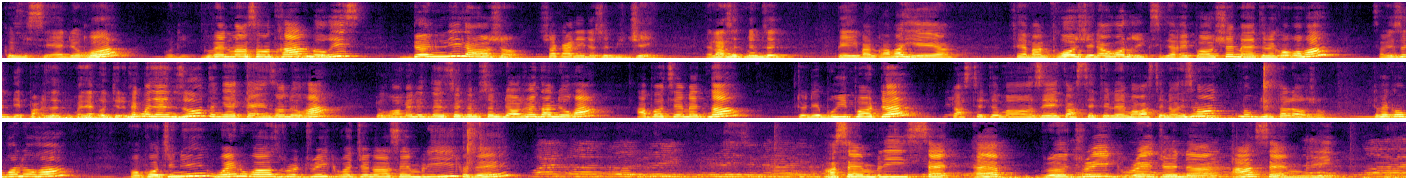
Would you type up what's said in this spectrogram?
commissaire de Ro- Rodrigue. Gouvernement central, Maurice, donne-lui l'argent chaque année de ce budget. Et là, êtes même payé ban travailleurs, faire un projet dans Rodrigue, s'il n'y pas un chemin, tu comprends? Ça veut dire que autonome. Fait que maintenant, nous autres, on a 15 ans, aura, tu remets une certaine somme d'argent, on aura, à partir maintenant, te débrouilles toi, tu as cette manger, cette lait, moi, c'est non. C'est je donne l'argent. Tu veux comprendre, Nora? On continue. When was Rodrigue Regional Assembly, cousin? When was Rodrigues Regional Assembly set up? Rodrigue Regional Assembly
